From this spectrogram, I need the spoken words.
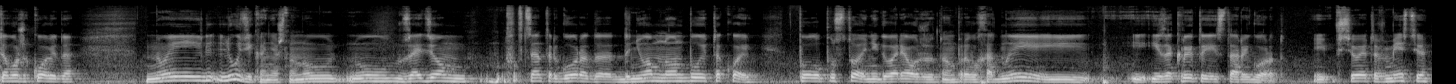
того же ковида. Ну и люди, конечно. Ну, ну, зайдем в центр города днем, но он будет такой полупустой, не говоря уже там про выходные и, и, и закрытый старый город. И все это вместе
